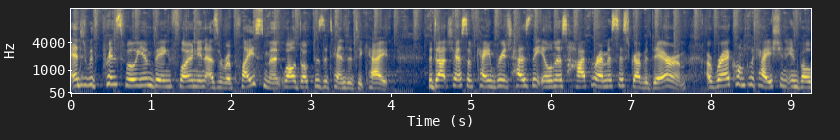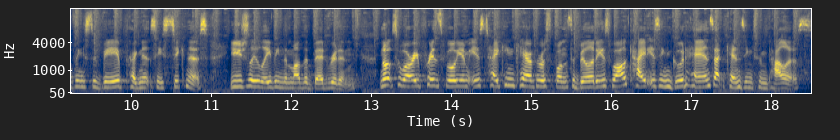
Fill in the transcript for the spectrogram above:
ended with Prince William being flown in as a replacement while doctors attended to Kate. The Duchess of Cambridge has the illness hyperemesis gravidarum, a rare complication involving severe pregnancy sickness, usually leaving the mother bedridden. Not to worry, Prince William is taking care of the responsibilities while Kate is in good hands at Kensington Palace.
